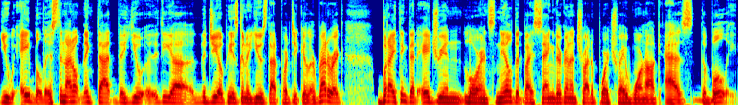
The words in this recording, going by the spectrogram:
you ableist, and I don't think that the U, the uh, the GOP is going to use that particular rhetoric. But I think that Adrian Lawrence nailed it by saying they're going to try to portray Warnock as the bully.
